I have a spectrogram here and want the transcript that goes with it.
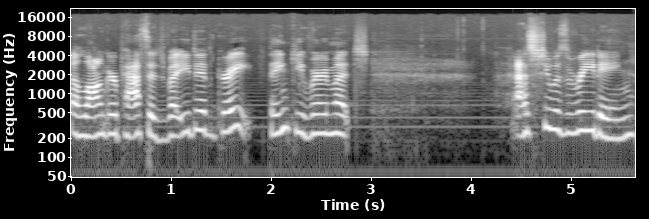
a longer passage, but you did great. Thank you very much. As she was reading,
